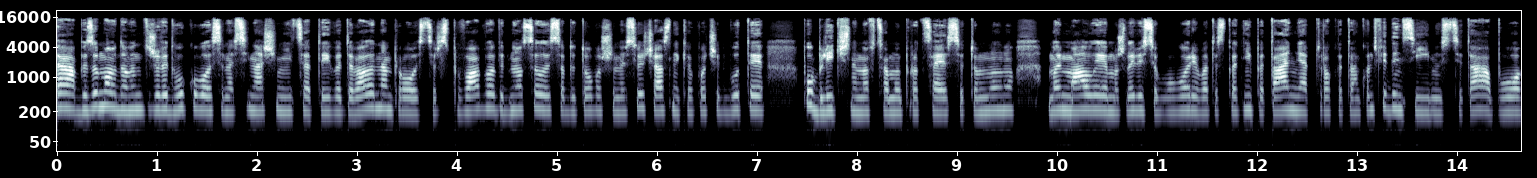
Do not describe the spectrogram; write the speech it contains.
Так, безумовно, вони дуже відгукувалися на всі наші ініціативи, давали нам простір, з повагою відносилися до того, що не всі учасники хочуть бути публічними в цьому процесі. Тому ми мали можливість обговорювати складні питання, трохи там конфіденційності, та або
